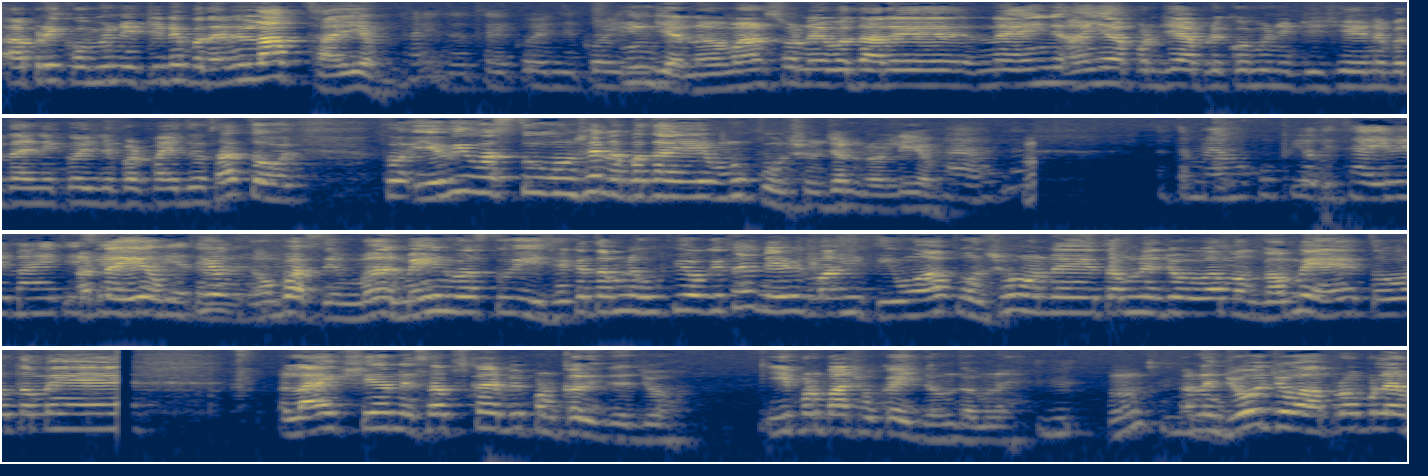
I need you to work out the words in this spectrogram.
આપણી કોમ્યુનિટીને બધાને લાભ થાય એમ. ઇન્ડિયા ના માણસો ને ઇન્ડિયાના માણસોને વધારે ને અહીંયા પણ જે આપણી કોમ્યુનિટી છે એને બધાને કોઈને પણ ફાયદો થતો હોય તો એવી વસ્તુ હું છે ને બધા એ મૂકું છું જનરલી એમ. તમને અમુક ઉપયોગી થાય એવી માહિતી એટલે એ. બસ મેઇન વસ્તુ એ છે કે તમને ઉપયોગી થાય ને એવી માહિતી હું આપું છું અને તમને જો આમાં ગમે તો તમે લાઈક શેર ને સબસ્ક્રાઇબ પણ કરી દેજો એ પણ પાછું કહી દઉં તમને? અને જો જો આ પ્રોબ્લેમ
